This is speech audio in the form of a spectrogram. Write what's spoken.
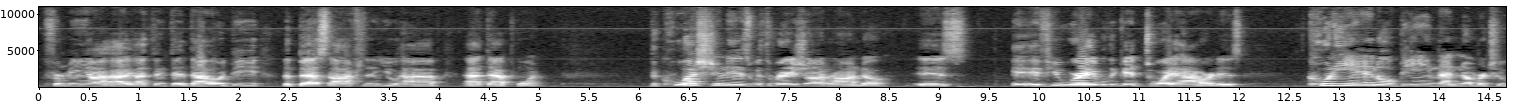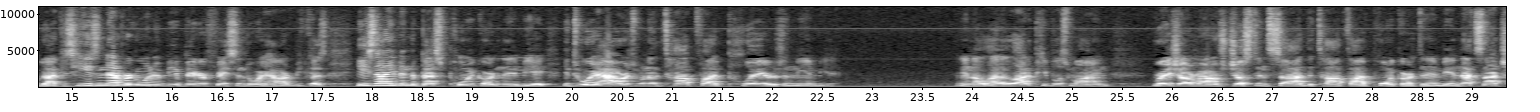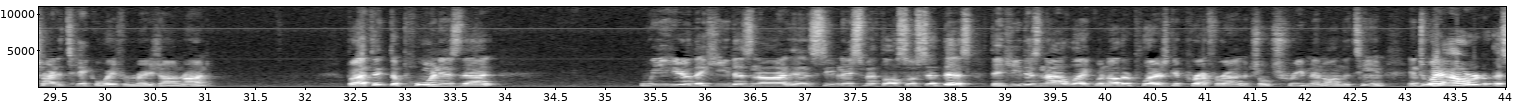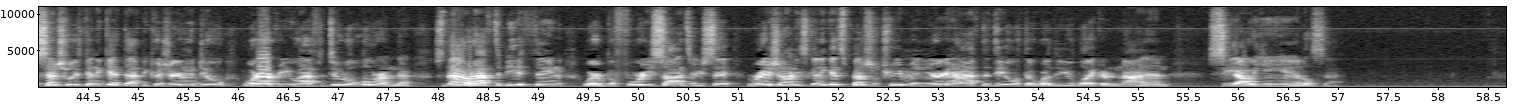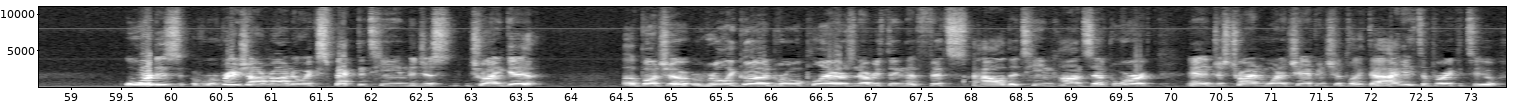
for me, I, I think that that would be the best option that you have at that point. The question is with Rajon Rondo is if you were able to get Dwight Howard, is could he handle being that number two guy? Because he's never going to be a bigger face than Dwight Howard because he's not even the best point guard in the NBA. And Dwight Howard's one of the top five players in the NBA. And a, a lot of people's mind, Rajon Rondo's just inside the top five point guards in the NBA. And that's not trying to take away from Rajon Rondo. But I think the point is that we hear that he does not, and Stephen A. Smith also said this, that he does not like when other players get preferential treatment on the team. And Dwight Howard essentially is going to get that because you're going to do whatever you have to do to lure him there. So that would have to be a thing where before he signs there, you say, Rajon, he's going to get special treatment, and you're going to have to deal with it whether you like it or not, and see how he handles that. Or does Rajon Rondo expect the team to just try and get a bunch of really good role players and everything that fits how the team concept worked and just try and win a championship like that. I hate to break it to you,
